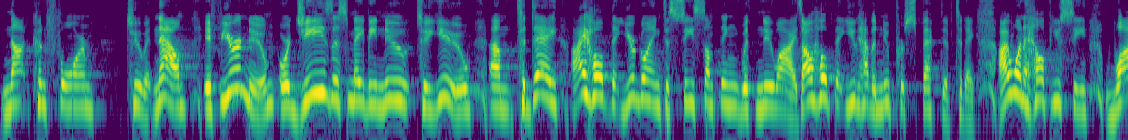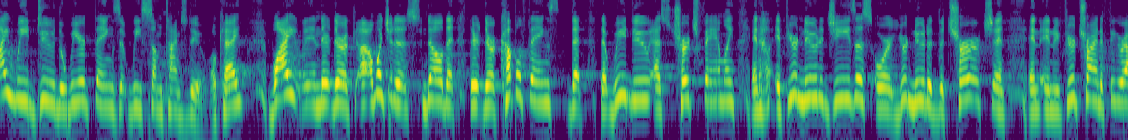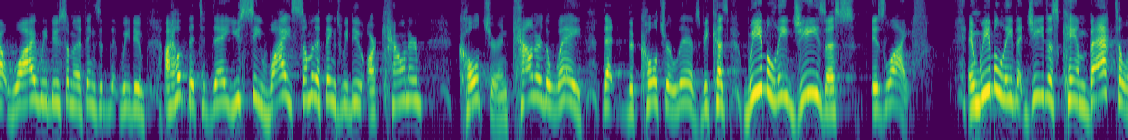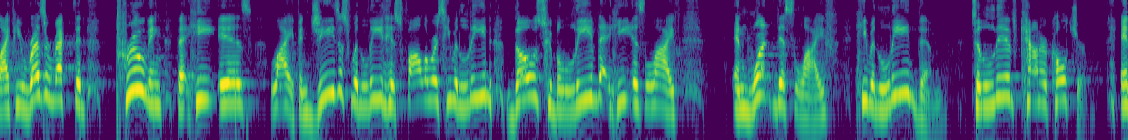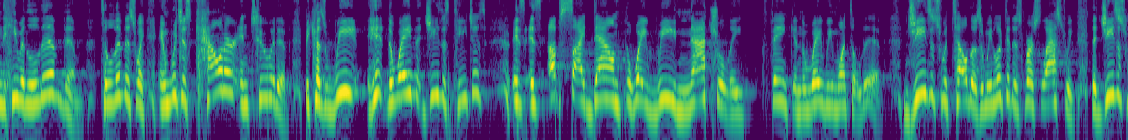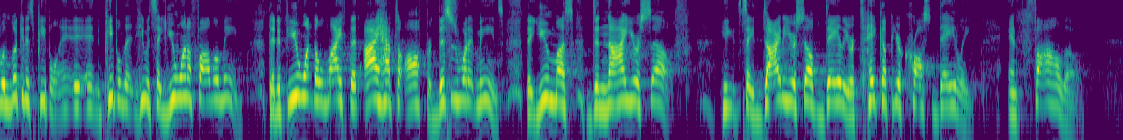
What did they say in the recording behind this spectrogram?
not conform to it. Now, if you're new or Jesus may be new to you, um, today I hope that you're going to see something with new eyes. I hope that you have a new perspective today. I want to help you see why we do the weird things that we sometimes do, okay? Why, and there, there I want you to know that there, there are a couple things that, that we do as church family. And if you're new to Jesus or you're new to the church, and, and, and if you're trying to figure out why we do some of the things that, that we do, I hope that today you see why some of the things we do are counter culture and counter the way that the culture lives because we believe Jesus is life. And we believe that Jesus came back to life. He resurrected, proving that he is life. And Jesus would lead his followers, he would lead those who believe that he is life and want this life, he would lead them to live counterculture. And he would live them to live this way, and which is counterintuitive because we hit the way that Jesus teaches is, is upside down the way we naturally think and the way we want to live. Jesus would tell those, and we looked at this verse last week, that Jesus would look at his people, and people that he would say, You want to follow me? That if you want the life that I have to offer, this is what it means that you must deny yourself. He'd say, Die to yourself daily, or take up your cross daily, and follow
